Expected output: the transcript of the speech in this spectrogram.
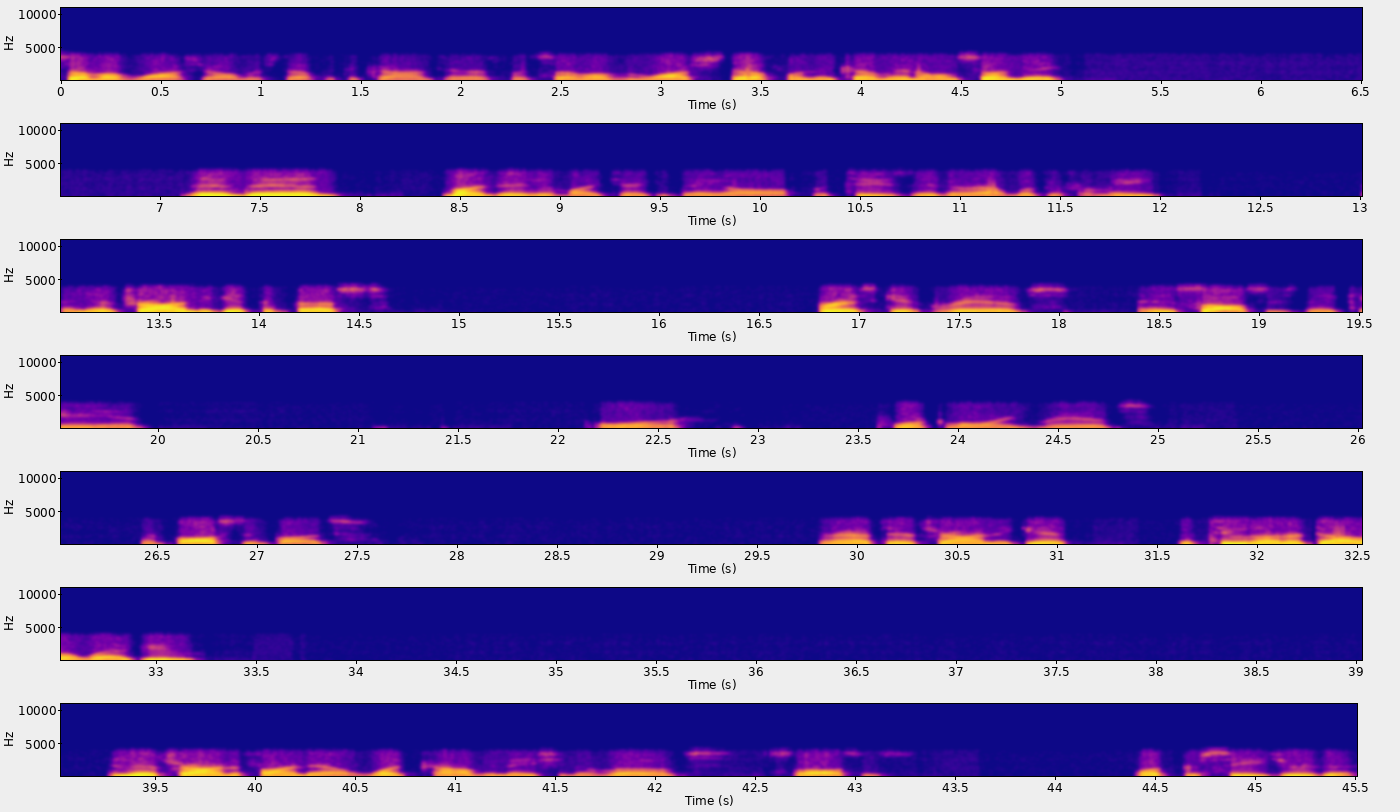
Some of them wash all their stuff at the contest, but some of them wash stuff when they come in on Sunday. And then Monday they might take a day off, but Tuesday they're out looking for meat, and they're trying to get the best brisket, ribs, and sausage they can, or pork loin, ribs, and Boston butts. They're out there trying to get the two hundred dollar wagyu and they're trying to find out what combination of rubs, sauces, what procedure to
